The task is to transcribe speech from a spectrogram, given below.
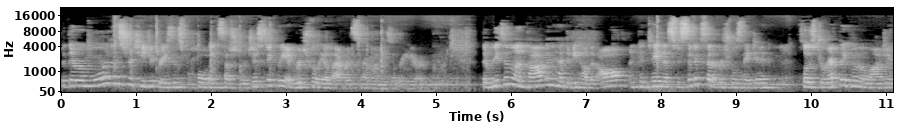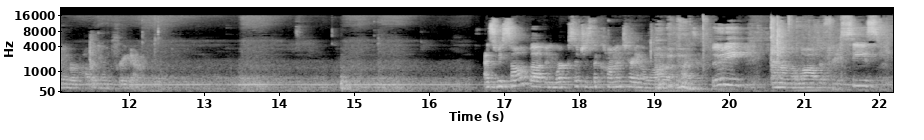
But there were more than strategic reasons for holding such logistically and ritually elaborate ceremonies every year. The reason Landdagen had to be held at all and contain the specific set of rituals they did flows directly from the logic of Republican freedom. As we saw above in works such as the commentary on the law of the prize of booty and on the law of the free seas,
